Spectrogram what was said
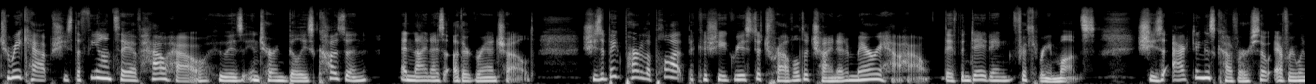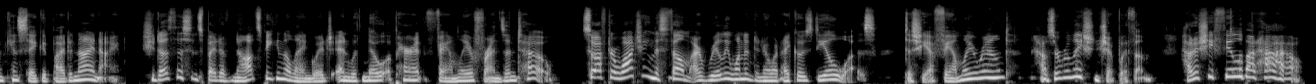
To recap, she's the fiancée of Hao Hao, who is in turn Billi's cousin and Nai's other grandchild. She's a big part of the plot because she agrees to travel to China to marry Hao Hao. They've been dating for three months. She's acting as cover so everyone can say goodbye to Nai. She does this in spite of not speaking the language and with no apparent family or friends in tow. So after watching this film, I really wanted to know what Aiko's deal was. Does she have family around? How's her relationship with them? How does she feel about Hao Hao?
